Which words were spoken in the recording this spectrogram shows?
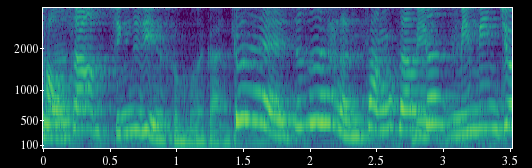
好像经历了什么的感觉，对，就是很沧桑，就明明就。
